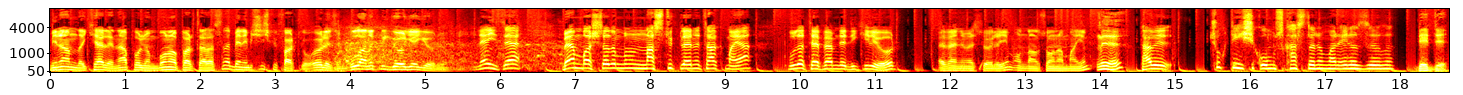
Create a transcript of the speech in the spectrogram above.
Miranda Kerr'le Napolyon Bonaparte arasında benim hiçbir fark yok. Öylece bulanık bir gölge görüyorum. Yani. Neyse ben başladım bunun nastüklerini takmaya. Bu da tepemde dikiliyor. Efendime söyleyeyim ondan sonra mayım. Ne? Tabi çok değişik omuz kaslarım var Elazığlı dedi.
